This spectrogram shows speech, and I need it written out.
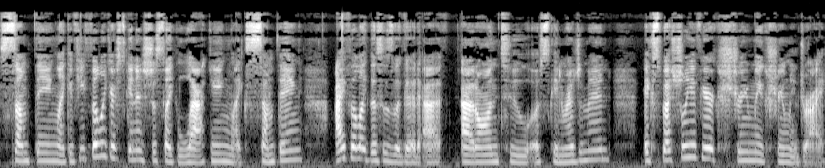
something like if you feel like your skin is just like lacking like something i feel like this is a good add add-on to a skin regimen especially if you're extremely extremely dry.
